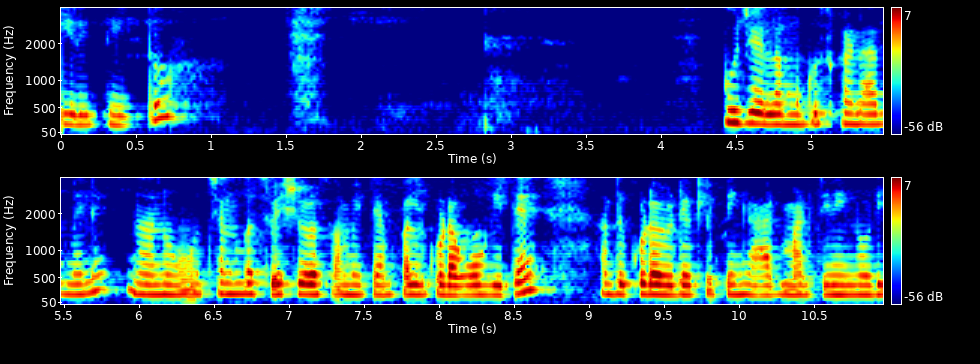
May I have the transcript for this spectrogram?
ಈ ರೀತಿ ಇತ್ತು. ಪೂಜೆ ಎಲ್ಲ ಮುಗಿಸ್ಕೊಂಡಾದ್ಮೇಲೆ ನಾನು ಚನ್ನಬಸವೇಶ್ವರ ಸ್ವಾಮಿ ಟೆಂಪಲ್ ಕೂಡ ಹೋಗಿದ್ದೆ. ಅದು ಕೂಡ ವಿಡಿಯೋ ಕ್ಲಿಪ್ಪಿಂಗ್ ಆ್ಯಡ್ ಮಾಡ್ತೀನಿ ನೋಡಿ.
